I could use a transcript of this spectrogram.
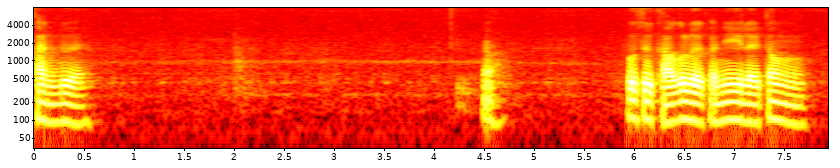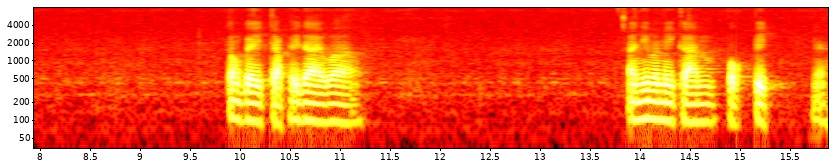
ขั้นด้วย ผู้สื่อข่าวก็เลยคนนี้เลยต้อง ต้องไปจับให้ได้ว่า อันนี้มันมีการปกปิดนะ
